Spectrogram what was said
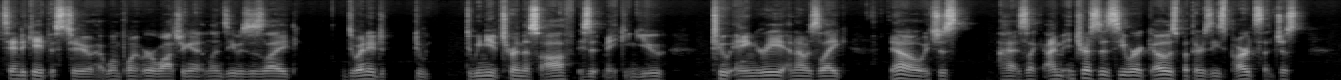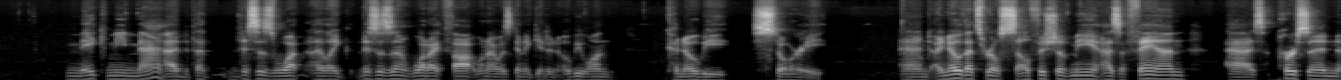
to indicate this too at one point we were watching it and lindsay was just like do i need to do we need to turn this off is it making you too angry and i was like no it's just I was like, I'm interested to see where it goes, but there's these parts that just make me mad that this is what I like. This isn't what I thought when I was going to get an Obi Wan Kenobi story. And I know that's real selfish of me as a fan, as a person.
